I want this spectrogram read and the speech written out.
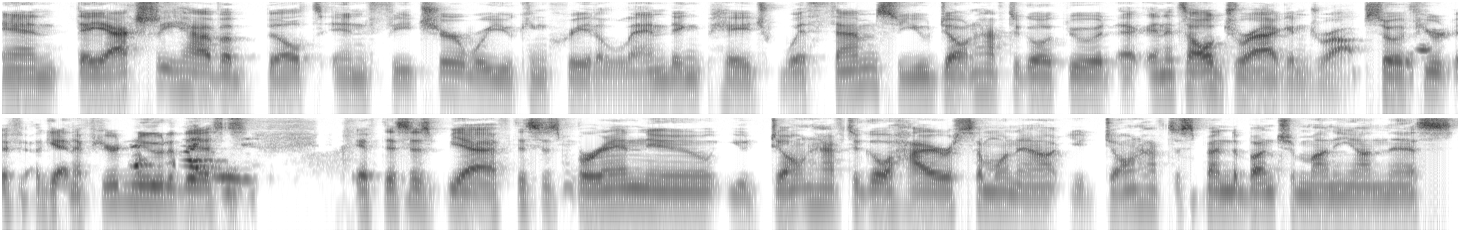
and they actually have a built-in feature where you can create a landing page with them, so you don't have to go through it. And it's all drag and drop. So if you're if, again if you're new to this, if this is yeah if this is brand new, you don't have to go hire someone out. You don't have to spend a bunch of money on this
